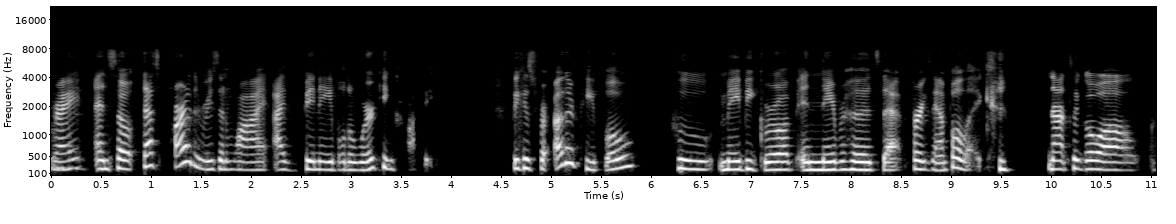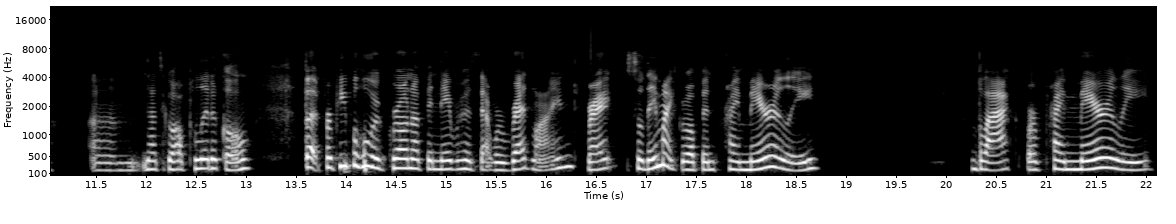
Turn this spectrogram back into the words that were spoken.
right? And so that's part of the reason why I've been able to work in coffee. Because for other people who maybe grow up in neighborhoods that, for example, like not to go all um, not to go all political, but for people who are grown up in neighborhoods that were redlined, right? So they might grow up in primarily black or primarily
